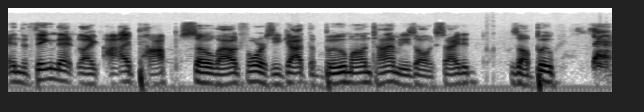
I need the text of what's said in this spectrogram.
And the thing that like I pop so loud for is he got the boom on time and he's all excited. He's all boom. Yeah.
